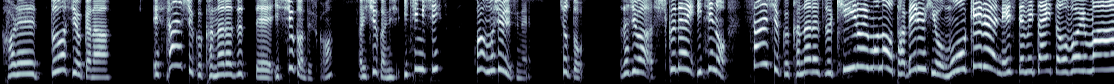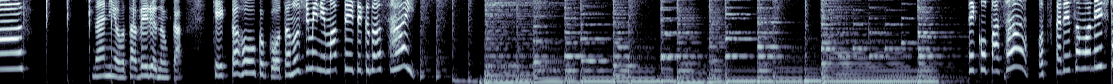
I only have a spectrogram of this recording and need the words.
これ、どうしようかな？え、3食必ずって1週間ですか？あ、1週間に、1日？これ面白いですね。ちょっと、私は宿題1の3食必ず黄色いものを食べる日を設けるにしてみたいと思います。何を食べるのか、結果報告を楽しみに待っていてください。ぺこぱさん、お疲れ様でした。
